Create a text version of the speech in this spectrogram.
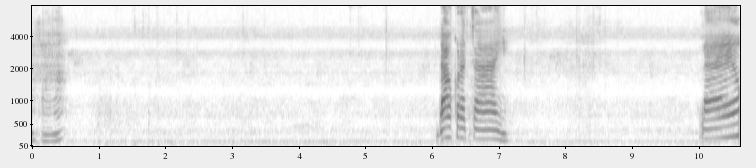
นะคะ ดาวกระจาย แล้ว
